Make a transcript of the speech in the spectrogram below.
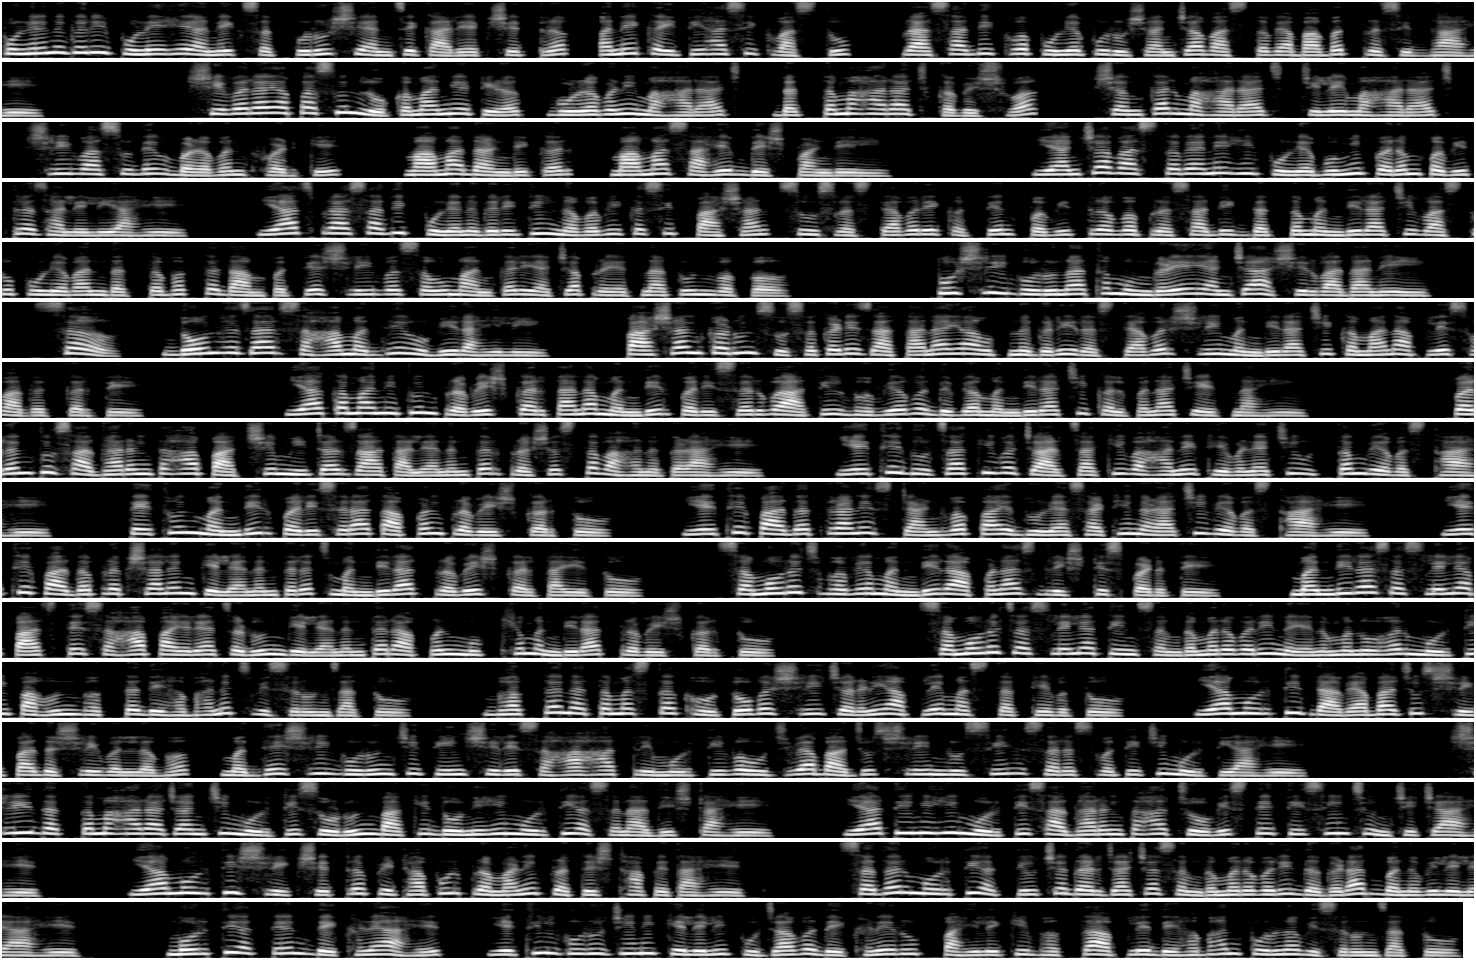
पुण्यनगरी पुणे हे अनेक सत्पुरुष यांचे कार्यक्षेत्र अनेक ऐतिहासिक वास्तू प्रासादिक व पुण्यपुरुषांच्या वास्तव्याबाबत प्रसिद्ध आहे. शिवरायापासून लोकमान्य टिळक गुळवणी महाराज दत्त महाराज कवेश्व शंकर महाराज चिले महाराज श्री वासुदेव बळवंत फडके मामा दांडेकर मामासाहेब देशपांडे यांच्या वास्तव्याने ही पुण्यभूमी परमपवित्र झालेली आहे. याच प्रासादिक पुण्यनगरीतील नवविकसित पाषाण सूस रस्त्यावर एक अत्यंत पवित्र व प्रसादिक दत्त मंदिराची वास्तू पुण्यवान दत्तभक्त दाम्पत्य श्री व सौ मानकर याच्या प्रयत्नातून व प. पु. श्री गुरुनाथ मुंगळे यांच्या आशीर्वादाने स. दोन हजार सहा मध्ये उभी राहिली. पाषाणकडून सुसकडे जाताना या उपनगरी रस्त्यावर श्री मंदिराची कमान आपले स्वागत करते. या कमानीतून प्रवेश करताना मंदिर परिसर व आतील भव्य व दिव्य मंदिराची कल्पनाच येत नाही. परंतु साधारणतः पाचशे मीटर जात आल्यानंतर प्रशस्त वाहनतळ आहे. येथे दुचाकी व चारचाकी वाहने ठेवण्याची उत्तम व्यवस्था आहे. तेथून मंदिर परिसरात आपण प्रवेश करतो. येथे पादत्राणे स्टँड व पाय धुण्यासाठी नळाची व्यवस्था आहे. येथे पादप्रक्षालन केल्यानंतरच मंदिरात प्रवेश करता येतो. समोरच भव्य मंदिर आपणास दृष्टीस पडते. मंदिरास असलेल्या पाच ते सहा पायऱ्या चढून गेल्यानंतर आपण मुख्य मंदिरात प्रवेश करतो. समोरच असलेल्या तीन संगमरवरी नयनमनोहर मूर्ती पाहून भक्त देहभानच विसरून जातो. भक्त नतमस्तक होतो व श्रीचरणी आपले मस्तक ठेवतो. या मूर्तीत डाव्या बाजूस श्रीपाद श्रीवल्लभमध्ये श्री गुरूंची तीन शिरे सहा हा त्रिमूर्ती व उजव्या बाजूस श्री नृसिंह सरस्वतीची मूर्ती आहे. श्री दत्तमहाराजांची मूर्ती सोडून बाकी दोन्हीही मूर्ती असनाधिष्ट आहे. या तिन्ही मूर्ती साधारणतः चोवीस ते तीस इंच उंचीच्या आहेत. या मूर्ती श्रीक्षेत्र पिठापूरप्रमाणे प्रतिष्ठापित आहेत. सदर मूर्ती अत्युच्च दर्जाच्या संगमरवरी दगडात बनविलेल्या आहेत. मूर्ती अत्यंत देखण्या आहेत. येथील गुरुजींनी केलेली पूजा व देखणे रूप पाहिले की भक्त आपले देहभान पूर्ण विसरून जातो.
